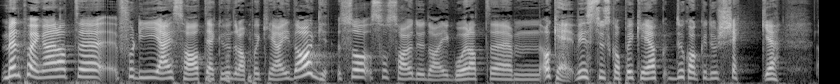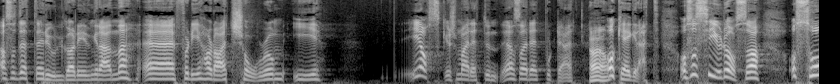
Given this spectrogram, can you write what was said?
Men poenget er at uh, fordi jeg sa at jeg kunne dra på Ikea i dag, så, så sa jo du da i går at um, Ok, hvis du skal på Ikea, du kan ikke du sjekke altså dette rullegardingreiene? Uh, for de har da et showroom i i Asker, som er rett, altså rett borti her. Ja, ja. Ok, greit. Og så sier du også Og så,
